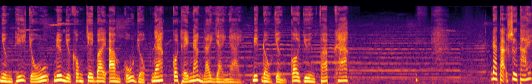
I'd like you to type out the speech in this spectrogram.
Nhưng thí chủ nếu như không chơi bai am cũ dột nát có thể nán lại vài ngày, biết đâu chừng có duyên pháp khác. Đa tạ sư thái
